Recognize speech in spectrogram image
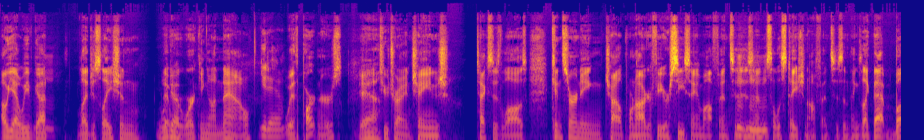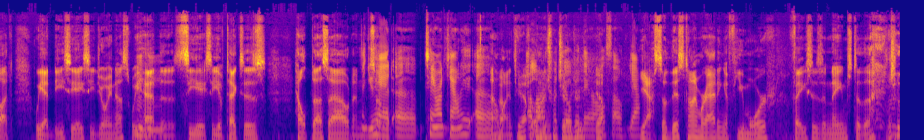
Oh yeah, we've got legislation We that got- we're working on now You do. with partners Yeah, to try and change Texas laws concerning child pornography or CSAM offenses Mm-hmm. and solicitation offenses and things like that. But we had DCAC join us. We had the CAC of Texas helped us out, and, Mm-hmm. And you so had uh, Tarrant County uh, Alliance Yep. for Alliance Children. for Children, Children. there Yep. also. Yeah. Yeah, so this time we're adding a few more faces and names to the to Mm-hmm.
